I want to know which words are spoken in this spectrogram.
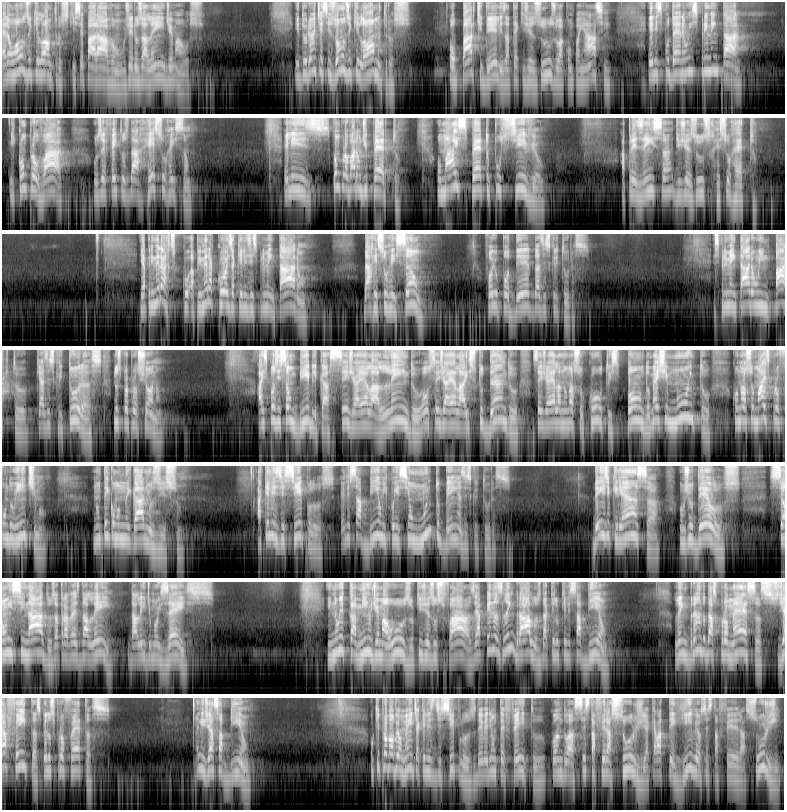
Eram 11 quilômetros que separavam Jerusalém de Emaús. E durante esses 11 quilômetros, ou parte deles, até que Jesus o acompanhasse, eles puderam experimentar e comprovar os efeitos da ressurreição. Eles comprovaram de perto, o mais perto possível, a presença de Jesus ressurreto. E a primeira, a primeira coisa que eles experimentaram da ressurreição foi o poder das Escrituras. Experimentaram o impacto que as Escrituras nos proporcionam. A exposição bíblica, seja ela lendo, ou seja ela estudando, seja ela no nosso culto, expondo, mexe muito com o nosso mais profundo íntimo. Não tem como negarmos isso. Aqueles discípulos, eles sabiam e conheciam muito bem as Escrituras. Desde criança, os judeus são ensinados através da lei, da lei de Moisés. E no caminho de Emaús, o que Jesus faz é apenas lembrá-los daquilo que eles sabiam, lembrando das promessas já feitas pelos profetas. Eles já sabiam. O que provavelmente aqueles discípulos deveriam ter feito quando a sexta-feira surge, aquela terrível sexta-feira surge,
